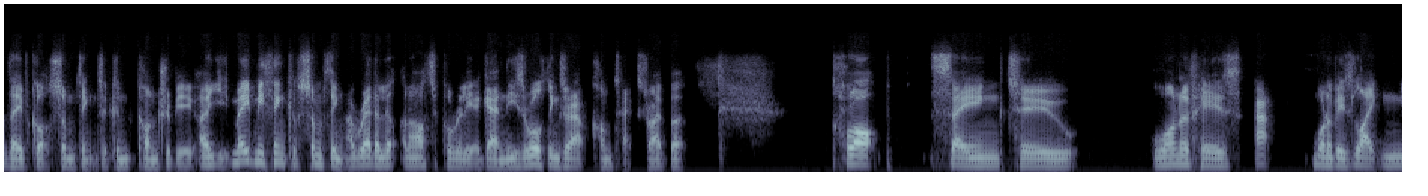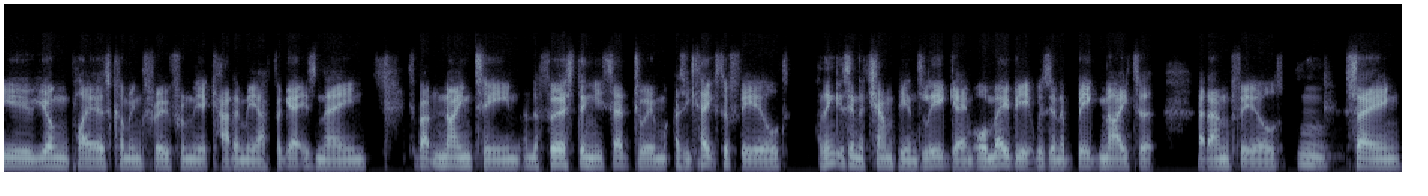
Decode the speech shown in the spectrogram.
they've got something to con- contribute. Uh, it made me think of something. I read a little, an article really. Again, these are all things that are out of context, right? But Klopp saying to one of his one of his like new young players coming through from the academy. I forget his name. He's about 19. And the first thing he said to him as he takes the field, I think it's in a Champions League game, or maybe it was in a big night at, at Anfield, mm. saying,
